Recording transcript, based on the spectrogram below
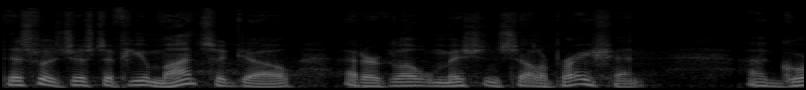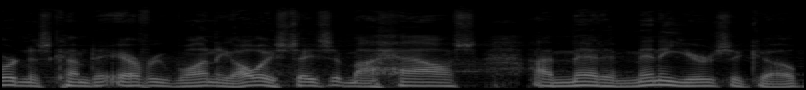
This was just a few months ago at our Global Mission Celebration. Uh, Gordon has come to every one. He always stays at my house. I met him many years ago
